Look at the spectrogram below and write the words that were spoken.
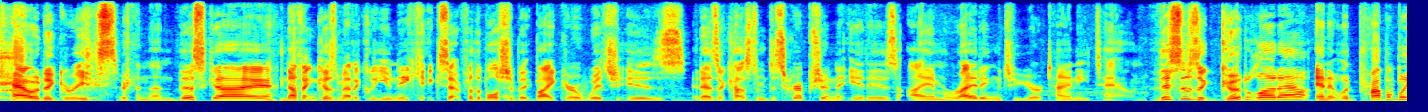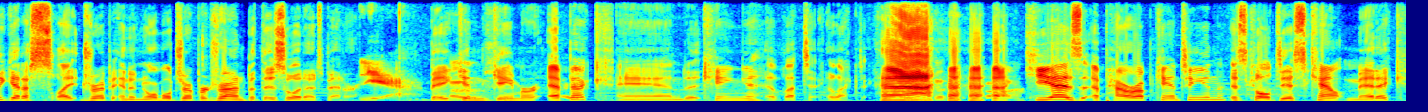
cow degreaser? And then this guy, nothing cosmetically unique except for the Bolshevik biker, which is it has a custom description. It is I am riding to your tiny town. This is a good loadout, and it would probably get a slight drip in a normal Drip or Drown, but this loadout's better. Yeah. Bacon Oh, Gamer Epic and King Electric. Electric. he has a power up canteen. It's called Discount Medic.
